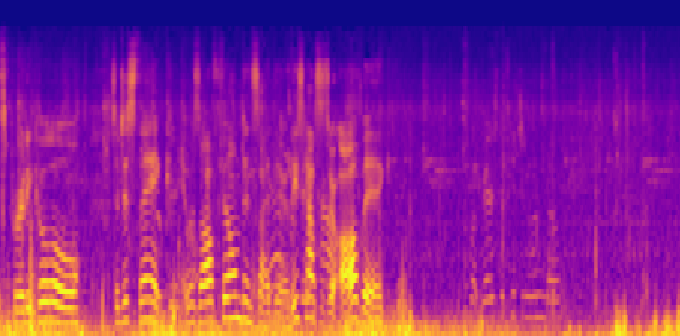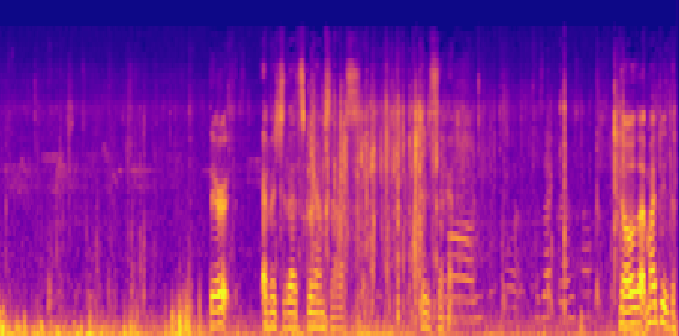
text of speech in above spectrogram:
It's pretty cool. So just think, it was all filmed inside there. These houses are all big. look, there's the kitchen window. There, I bet you that's Grams' house. Wait a second. Um, is that Grams' house? No, that might be the,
